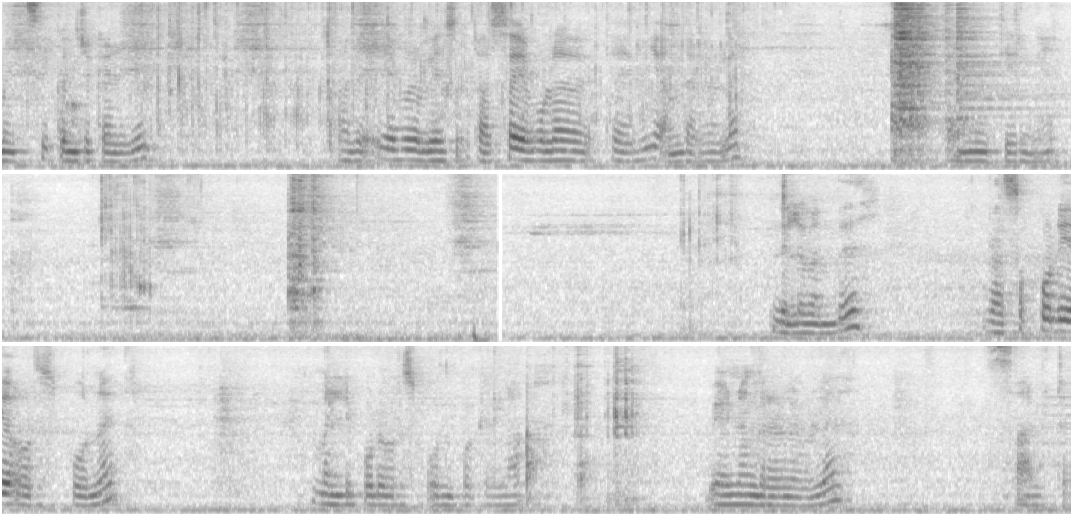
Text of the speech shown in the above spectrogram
மிக்ஸி கொஞ்சம் கழுவி அது எவ்வளோ ரசம் எவ்வளோ தேவையோ அந்த அளவில் தண்ணி ஊற்றிடுங்க இதில் வந்து ரசப்பொடி ஒரு ஸ்பூனு மல்லிப்பொடி ஒரு ஸ்பூன் போட்டுடலாம். வேணுங்கிற அளவில் சால்ட்டு.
